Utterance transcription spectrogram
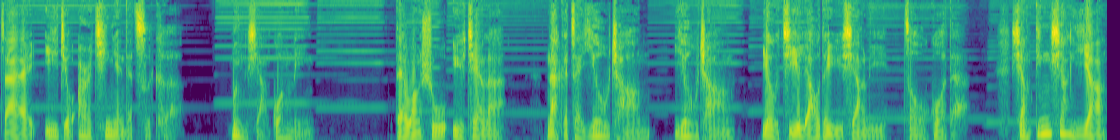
在一九二七年的此刻，梦想光临，戴望舒遇见了那个在悠长、悠长又寂寥的雨巷里。走过的，像丁香一样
